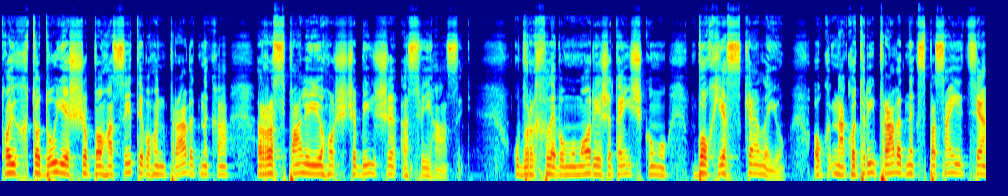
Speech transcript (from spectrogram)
Той, хто дує, щоб погасити вогонь праведника, розпалює його ще більше, а свій гасить. У бурхливому морі житейському Бог є скелею, на котрій праведник спасається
